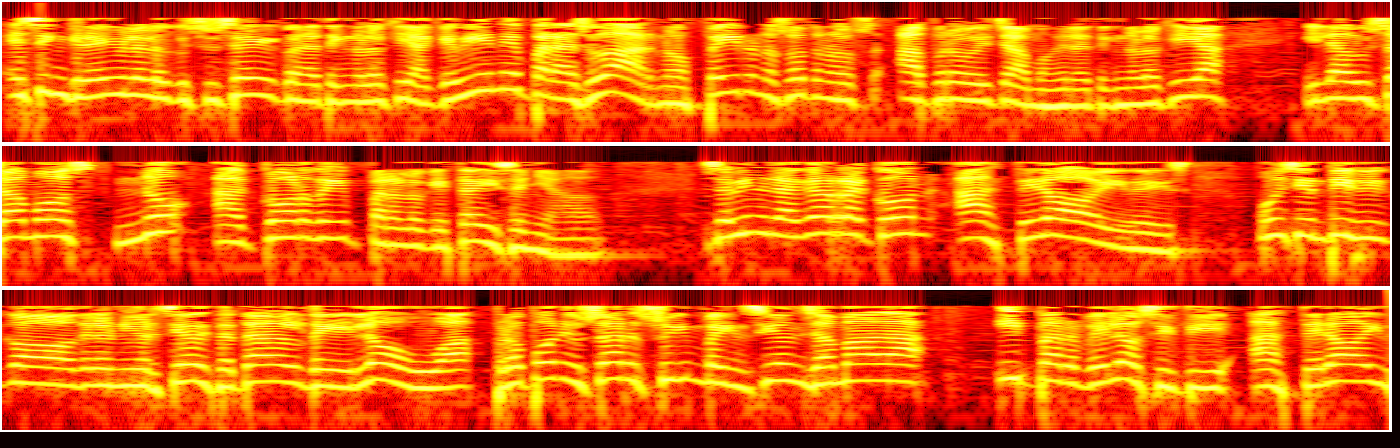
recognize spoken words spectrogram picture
Es increíble lo que sucede con la tecnología, que viene para ayudarnos, pero nosotros nos aprovechamos de la tecnología y la usamos no acorde para lo que está diseñado. Se viene la guerra con asteroides. Un científico de la Universidad Estatal de Iowa propone usar su invención llamada Hypervelocity Asteroid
